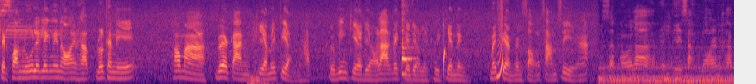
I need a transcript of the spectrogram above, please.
เก็บความรู้เล็กๆน้อยๆนะครับรถคันนี้เข้ามาด้วยอาการเกียร์ไม่เปลี่ยนนะครับคือวิ่งเกียร์เดียวลากได้เกียร์เดียวเลยคือเกียร์หนึ่งไม่เปลี่ยนเป็น 2 3 4 นะฮะนิสสันนาวาร่า NP 300 นะครับ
